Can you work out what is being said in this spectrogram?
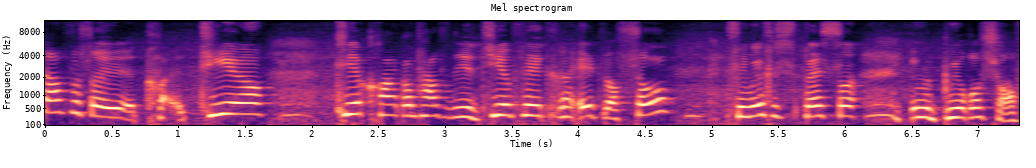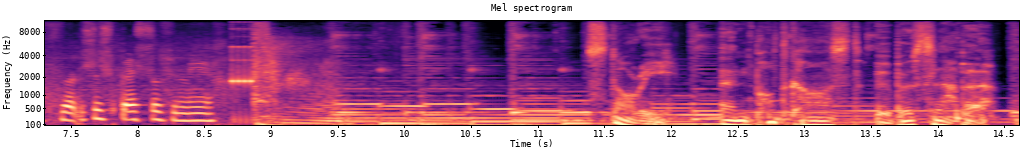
arbeiten, so Tier, Tierkrankenhaus, die Tierpflegerin, etwas so. Für mich ist es besser, im Büro zu arbeiten. Das ist besser für mich. Story, ein Podcast übers Leben.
